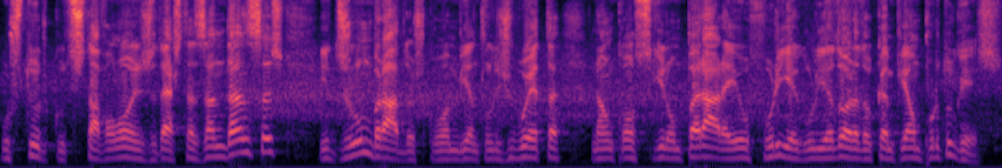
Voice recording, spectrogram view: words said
Os turcos estavam longe destas andanças e, deslumbrados com o ambiente lisboeta, não conseguiram parar a euforia goleadora do campeão português.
